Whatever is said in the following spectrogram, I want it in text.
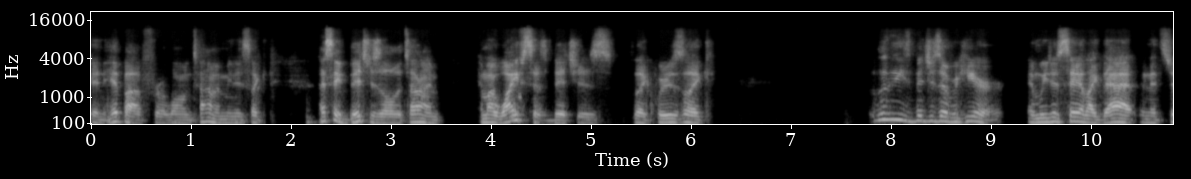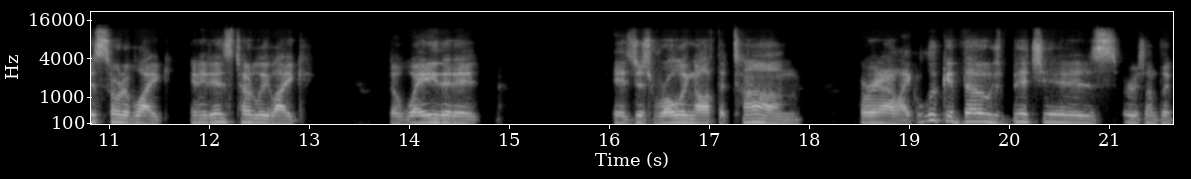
in hip hop for a long time. I mean, it's like I say bitches all the time, and my wife says bitches. Like we're just like, look at these bitches over here, and we just say it like that, and it's just sort of like, and it is totally like the way that it is just rolling off the tongue. Or not like, look at those bitches or something,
